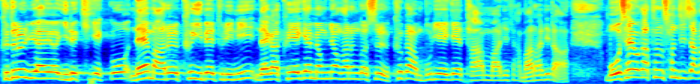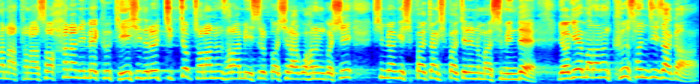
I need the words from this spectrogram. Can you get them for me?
그들을 위하여 일으키겠고 내 말을 그 입에 두리니 내가 그에게 명령하는 것을 그가 무리에게 다 말하리라. 모세와 같은 선지자가 나타나서 하나님의 그 계시들을 직접 전하는 사람이 있을 것이라고 하는 것이 신명기 18장 18절에 있는 말씀인데 여기에 말하는 그 선지자가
